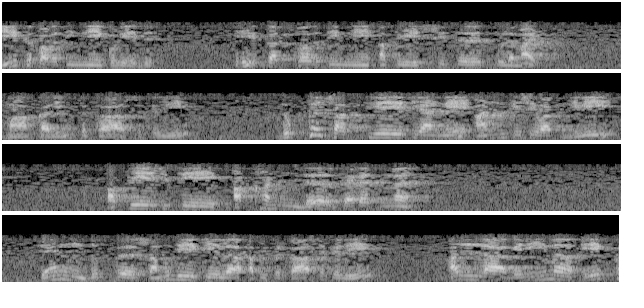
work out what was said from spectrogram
ඒක පවතින්නේ කොහේද? ඒකත් පවතින්නේ අපේ සිත තුළමයි. මා කලින් ප්‍රකාශ කළේ දුක්ඛ සත්‍යය කියන්නේ අන් කිසිවක් නෙවෙයි අපේ සිතේ අඛණ්ඩ පැවැත්ම දැන් දුක්ඛ සමුදය කියලා අපි ප්‍රකාශ කළේ අල්ලා ගැනීම ඒකත්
